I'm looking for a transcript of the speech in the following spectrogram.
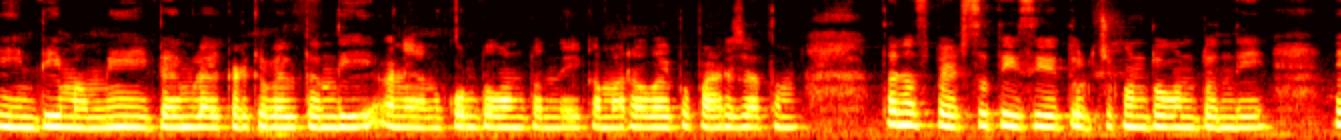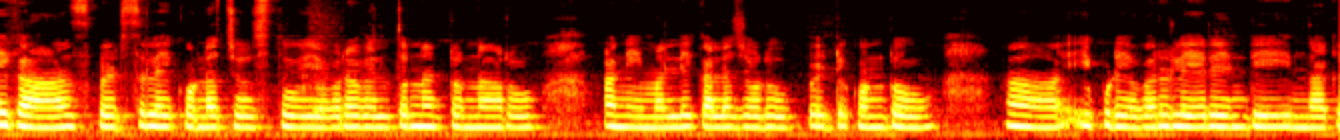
ఏంటి మమ్మీ ఈ టైంలో ఎక్కడికి వెళ్తుంది? అని అనుకుంటూ ఉంటుంది. ఇక మరోవైపు పారిజాతం తన స్పెట్స్ తీసి తుడుచుకుంటూ ఉంటుంది. ఇక స్పెట్స్ లేకుండా చూస్తూ ఎవరో వెళ్తున్నట్టున్నారు అని మళ్ళీ కళ్ళజోడు పెట్టుకుంటూ ఇప్పుడు ఎవరు లేరేంటి? ఇందాక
